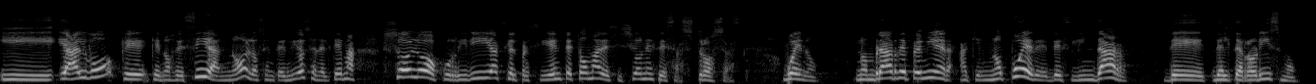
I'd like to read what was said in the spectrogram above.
Y, algo que, nos decían, ¿no? Los entendidos en el tema, solo ocurriría si el presidente toma decisiones desastrosas. Bueno, nombrar de premier a quien no puede deslindar del terrorismo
